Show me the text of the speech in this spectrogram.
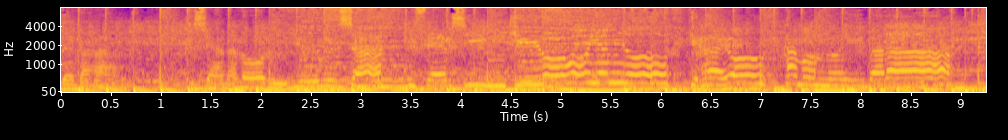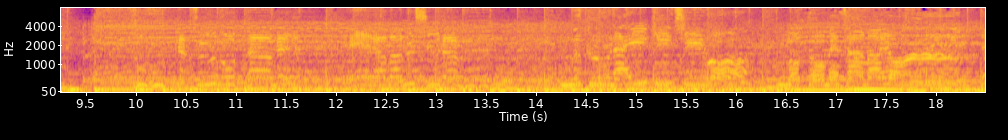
れば汽車名乗る勇者見せる蜃気楼闇の気配を波紋の茨。復活のため選ばぬ手段。無垢ない基地を求めさまよう。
